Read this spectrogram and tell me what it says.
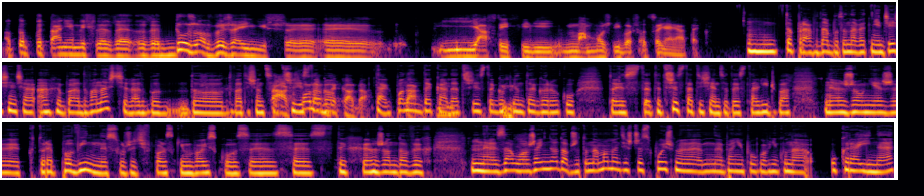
No to pytanie myślę, że, że dużo wyżej niż y, ja w tej chwili mam możliwość oceniania tego. Mm, to prawda, bo to nawet nie 10, a, a chyba 12 lat, bo do 2030. Tak, ponad dekada. Tak, ponad tak. dekada. 35 roku to jest te 300 tysięcy, to jest ta liczba e, żołnierzy, które powinny służyć w polskim wojsku z, z, z tych rządowych założeń. No dobrze, to na moment jeszcze spójrzmy, panie pułkowniku, na Ukrainę.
